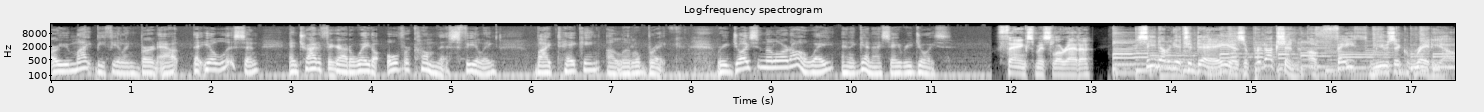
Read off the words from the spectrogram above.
or you might be feeling burnt out that you'll listen and try to figure out a way to overcome this feeling by taking a little break. Rejoice in the Lord always, and again I say rejoice. Thanks, Miss Loretta. CW Today is a production of Faith Music Radio.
